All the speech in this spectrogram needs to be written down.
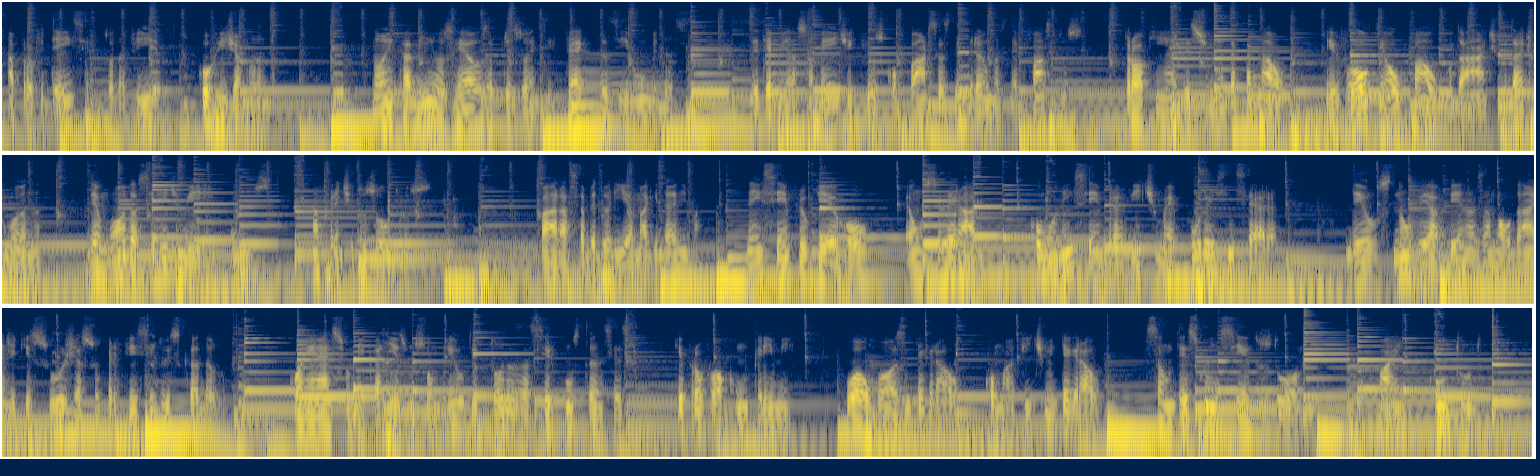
A providência, todavia, corrige amando. Não encaminha os réus a prisões infectas e úmidas. Determina somente que os comparsas de dramas nefastos troquem a vestimenta carnal e voltem ao palco da atividade humana, de modo a se redimirem uns à frente dos outros. Para a sabedoria magnânima, nem sempre o que errou é um celerado, como nem sempre a vítima é pura e sincera. Deus não vê apenas a maldade que surge à superfície do escândalo. Conhece o mecanismo sombrio de todas as circunstâncias que provocam um crime. O algoz integral, como a vítima integral, são desconhecidos do homem. O pai, contudo,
